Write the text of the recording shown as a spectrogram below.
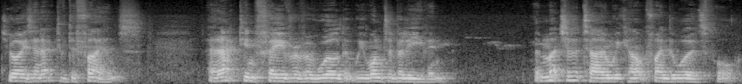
Joy is an act of defiance, an act in favour of a world that we want to believe in, that much of the time we can't find the words for.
